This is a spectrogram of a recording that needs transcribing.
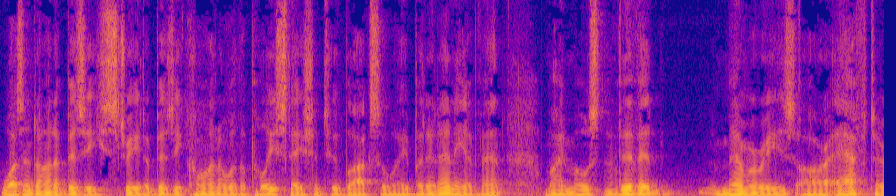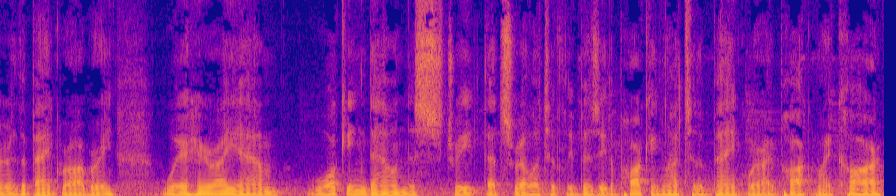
wasn't on a busy street, a busy corner with a police station two blocks away. But in any event, my most vivid memories are after the bank robbery, where here I am walking down this street that's relatively busy. The parking lot to the bank where I park my car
